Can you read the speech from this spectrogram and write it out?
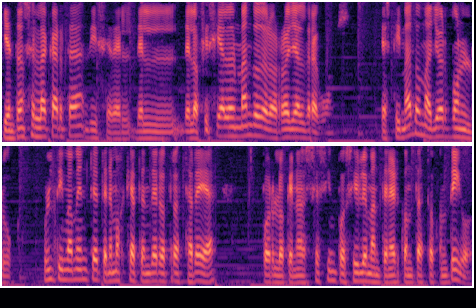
Y entonces la carta dice del, del, oficial al mando de los Royal Dragoons. Estimado mayor Von Luke, últimamente tenemos que atender otras tareas por lo que nos es imposible mantener contacto contigo.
